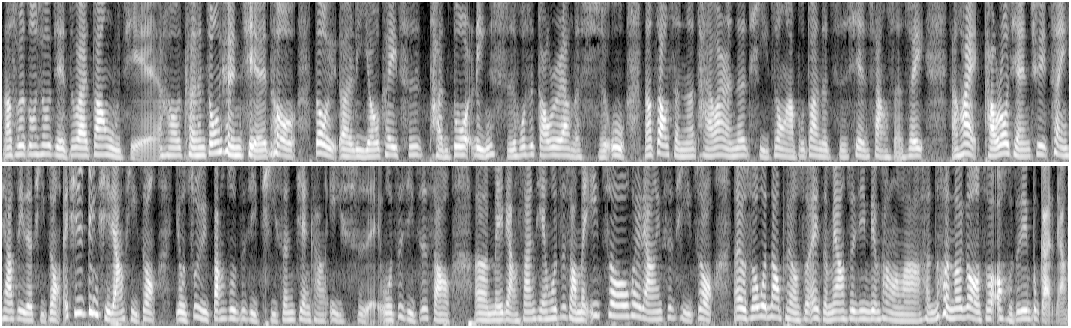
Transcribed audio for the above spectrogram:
然后除了中秋节之外，端午节，然后可可能中元节都有都有呃理由可以吃很多零食或是高热量的食物，然后造成呢台湾人的体重啊不断的直线上升，所以赶快烤肉前去称一下自己的体重。诶，其实定期量体重有助于帮助自己提升健康意识。诶，我自己至少呃每两三天或至少每一周会量一次体重。那有时候问到朋友说，诶，怎么样？最近变胖了吗？很多人都跟我说，哦，我最近不敢量，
